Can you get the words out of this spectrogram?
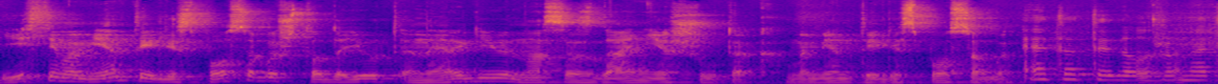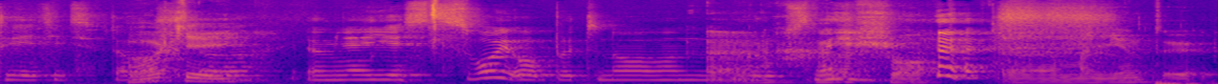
Есть ли моменты или способы, что дают энергию на создание шуток? Моменты или способы? Это ты должен ответить, потому Окей. что у меня есть свой опыт, но он Э, грустный. Хорошо. Э, Моменты.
